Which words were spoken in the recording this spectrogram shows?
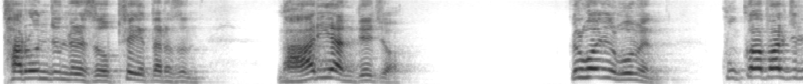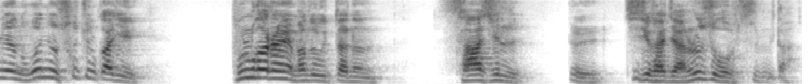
탈원전을 해서 없애겠다는 것은 말이 안 되죠. 결과적으로 보면 국가 발전위원 원전 수출까지 불가능하게 만들고 있다는 사실을 지적하지 않을 수가 없습니다.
